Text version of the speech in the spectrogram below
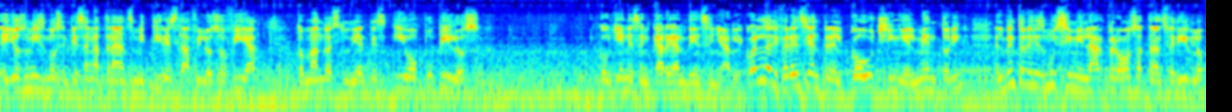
ellos mismos empiezan a transmitir esta filosofía tomando a estudiantes y o pupilos con quienes se encargan de enseñarle. ¿Cuál es la diferencia entre el coaching y el mentoring? El mentoring es muy similar, pero vamos a transferirlo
